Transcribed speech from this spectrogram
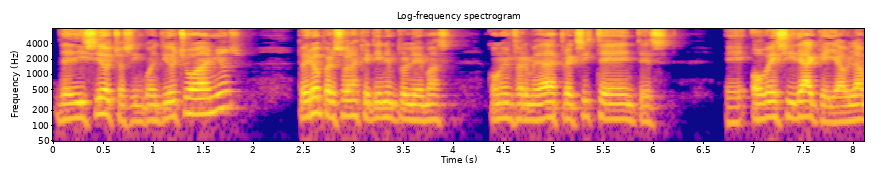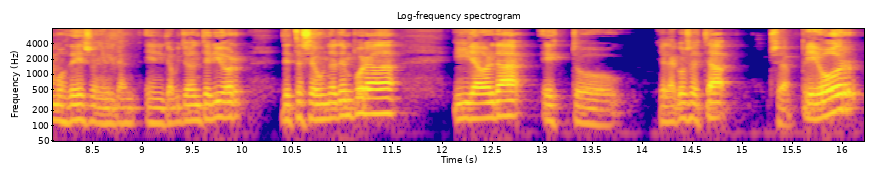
de 18 a 58 años, pero personas que tienen problemas con enfermedades preexistentes, eh, obesidad, que ya hablamos de eso en el, en el capítulo anterior de esta segunda temporada, y la verdad, esto, que la cosa está, o sea, peor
